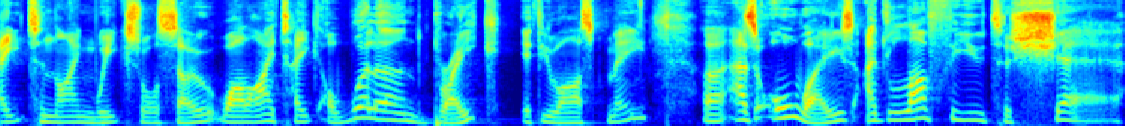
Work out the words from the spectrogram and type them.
eight to nine weeks or so while I take a well earned break, if you ask me. Uh, as always, I'd love for you to share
